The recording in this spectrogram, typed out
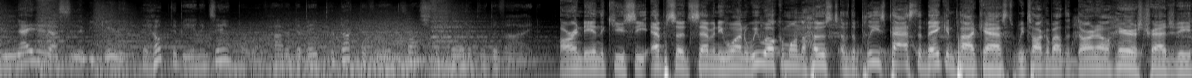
united us in the beginning. They hope to be an example of how to debate productively across the political divide. R&D in the QC, episode 71. We welcome on the host of the Please Pass the Bacon podcast. We talk about the Darnell Harris tragedy,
